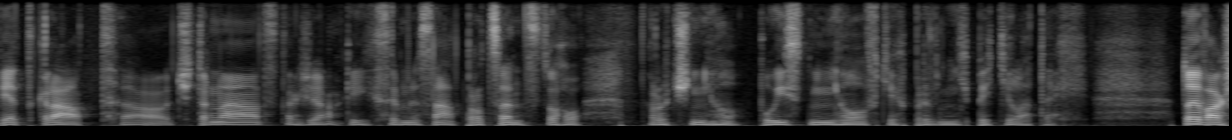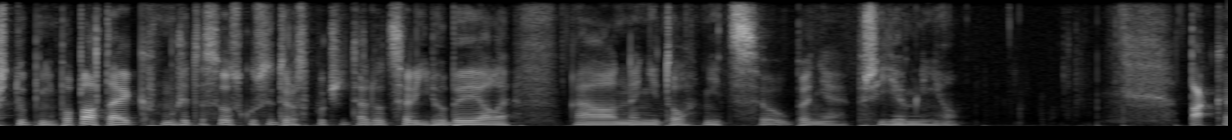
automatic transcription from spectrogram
5x14, takže nějakých 70% z toho ročního pojistního v těch prvních pěti letech. To je váš vstupní poplatek, můžete se ho zkusit rozpočítat do celé doby, ale není to nic úplně příjemného. Tak,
